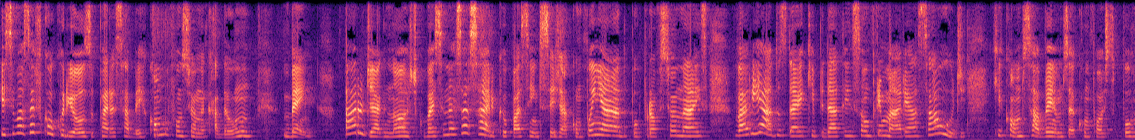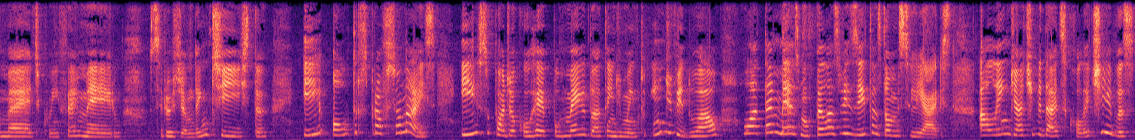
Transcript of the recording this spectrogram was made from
E se você ficou curioso para saber como funciona cada um, bem, para o diagnóstico, vai ser necessário que o paciente seja acompanhado por profissionais variados da equipe da atenção primária à saúde, que, como sabemos, é composto por médico, enfermeiro, cirurgião dentista e outros profissionais. E isso pode ocorrer por meio do atendimento individual ou até mesmo pelas visitas domiciliares, além de atividades coletivas.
